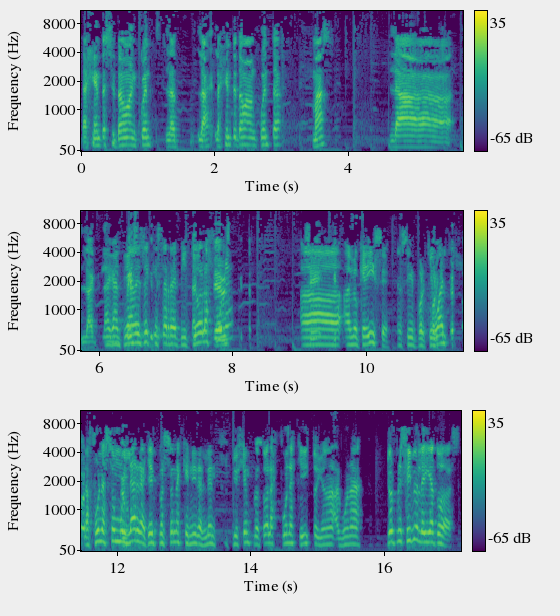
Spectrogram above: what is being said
la gente se toma en cuenta, la, la, la gente toma en cuenta más la, la, La cantidad de veces que se repitió la de funa a, a lo que dice. Sí, porque Por igual las funas son muy largas y hay personas que ni las leen. Yo, ejemplo, todas las funas que he visto, yo no- algunas, yo al principio leía todas.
